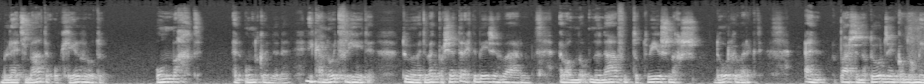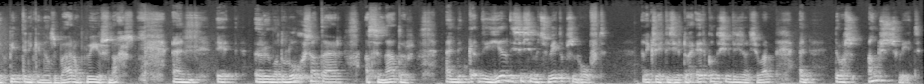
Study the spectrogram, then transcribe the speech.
beleidsmatig ook heel grote onmacht en onkunde. Hè. Ik ga nooit vergeten, toen we met de wet patiëntenrechten bezig waren, en we hadden op een avond tot twee uur s'nachts doorgewerkt. En een paar senatoren zijn, kom nog mee pinten in onze bar om twee uur s'nachts. En eh, een reumatoloog zat daar als senator. En had die hele discussie met zweet op zijn hoofd. En ik zeg, het is hier toch airconditioning, het is hier niet zo warm. En er was angstzweet.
